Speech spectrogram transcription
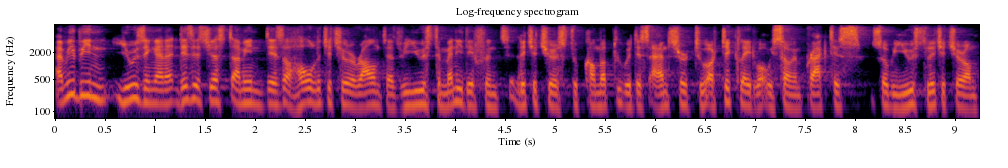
And we've been using, and this is just, I mean, there's a whole literature around that. We used many different literatures to come up with this answer to articulate what we saw in practice. So we used literature on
